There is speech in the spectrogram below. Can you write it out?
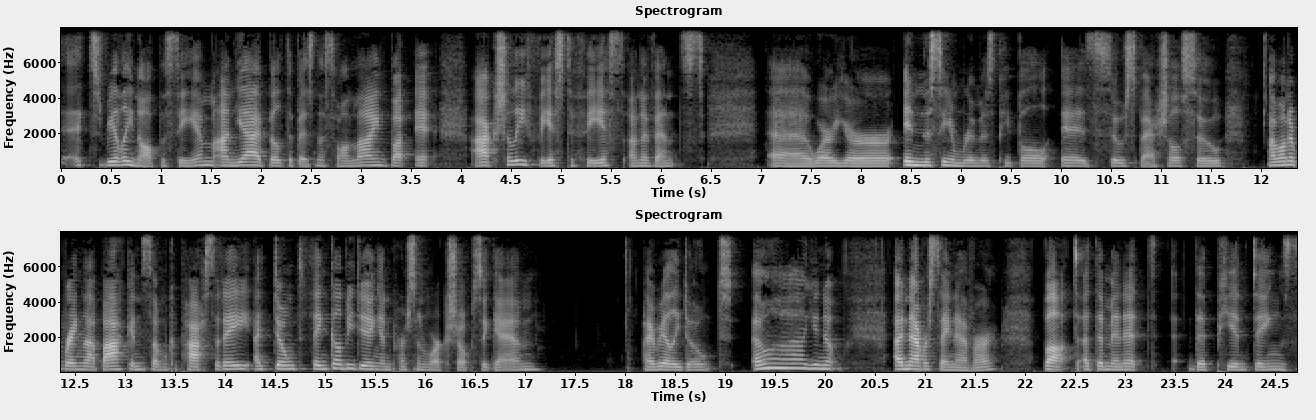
it's really not the same. And yeah, I built a business online, but it actually face to face and events uh, where you're in the same room as people is so special. So I want to bring that back in some capacity. I don't think I'll be doing in person workshops again. I really don't. Oh, you know, I never say never. But at the minute, the paintings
